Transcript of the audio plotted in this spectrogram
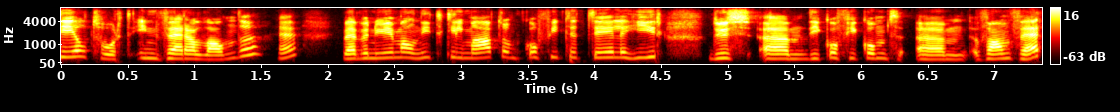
geteeld wordt in verre landen. Hè? We hebben nu eenmaal niet klimaat om koffie te telen hier. Dus um, die koffie komt um, van ver,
